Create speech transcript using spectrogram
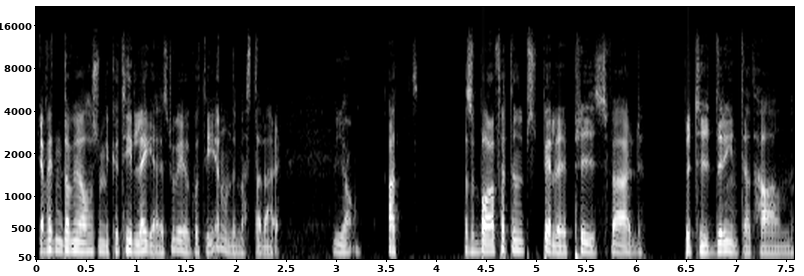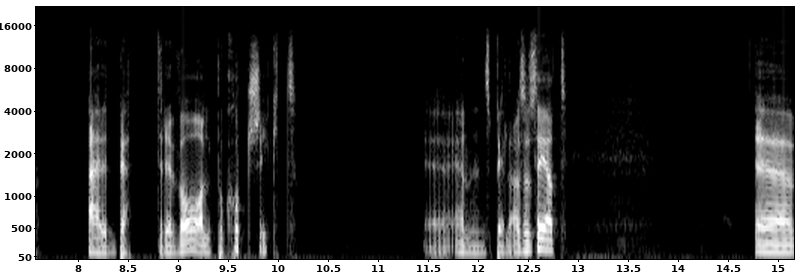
Jag vet inte om jag har så mycket att tillägga. Jag tror vi har gått igenom det mesta där. ja. Att, alltså bara för att en spelare är prisvärd betyder inte att han är ett bättre val på kort sikt eh, än en spelare. Alltså säg att eh,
